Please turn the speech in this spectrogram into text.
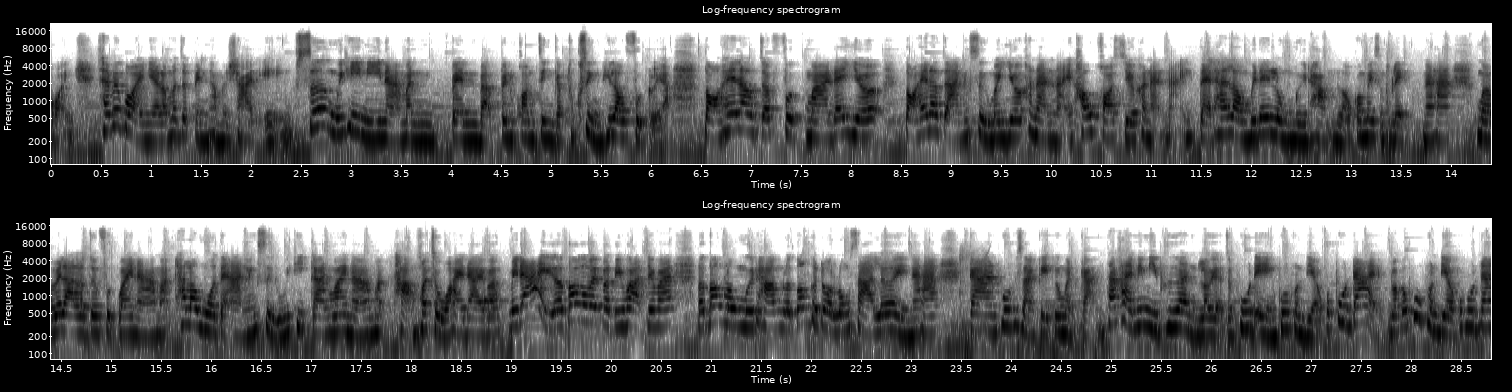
บ่อยๆ ใช้บ่อยๆเนี่ยแล้วมันจะเป็นธรรมชาติเอง ซึ่งวิธีนี้นะมันเป็นแบบเป็นความจริงกับทุกสิ่งที่เราฝึกเลยอะต่อให้เราจะฝึกมาได้เยอะ ต่อให้เราจะอ่านหนังสือมาเยอะขนาดไหน เข้าคอร์สเยอะขนาดไหน แต่ถ้าเราไม่ได้ลงมือทำเราก็ไม่สำเร็จนะคะเหมือนเวลาเราจะฝึกว่ายน้ำอะถ้าเรามัวแต่อ่านหนังสือวิธีการว่ายน้ำอะถามว่าจะว่ายได้ปะไม่ได้เราต้องไปปฏิบัติใช่ไหมเราต้องลงมือทำเราต้องกระโดดลงสระเลยนะคะการพูดภาษาอังกฤษก็เหมือนกัน ถ้าใครไม่มีเพื่อน เราอยากจะพูดเองพูดคนเดียวก็พูดได้เราก็พูดคนเดียวก็พูดได้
